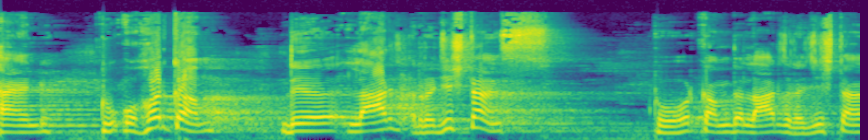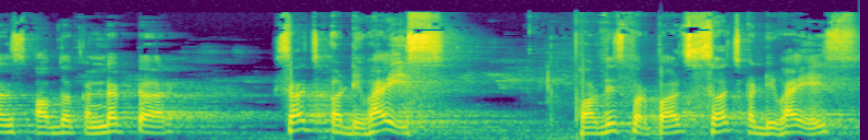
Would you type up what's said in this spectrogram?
and to overcome the large resistance to overcome the large resistance of the conductor such a device for this purpose such a device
